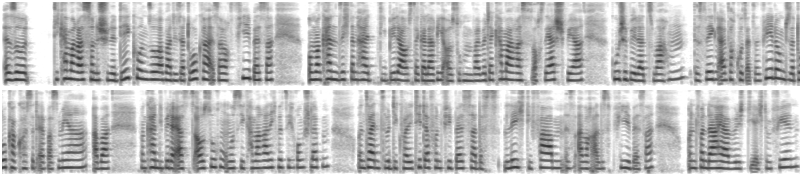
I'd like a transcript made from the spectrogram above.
Also die Kamera ist so eine schöne Deko und so, aber dieser Drucker ist einfach viel besser. Und man kann sich dann halt die Bilder aus der Galerie aussuchen, weil mit der Kamera ist es auch sehr schwer, gute Bilder zu machen. Deswegen einfach kurz als Empfehlung, dieser Drucker kostet etwas mehr, aber man kann die Bilder erstens aussuchen und muss die Kamera nicht mit sich rumschleppen. Und zweitens wird die Qualität davon viel besser, das Licht, die Farben, ist einfach alles viel besser. Und von daher würde ich die echt empfehlen.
